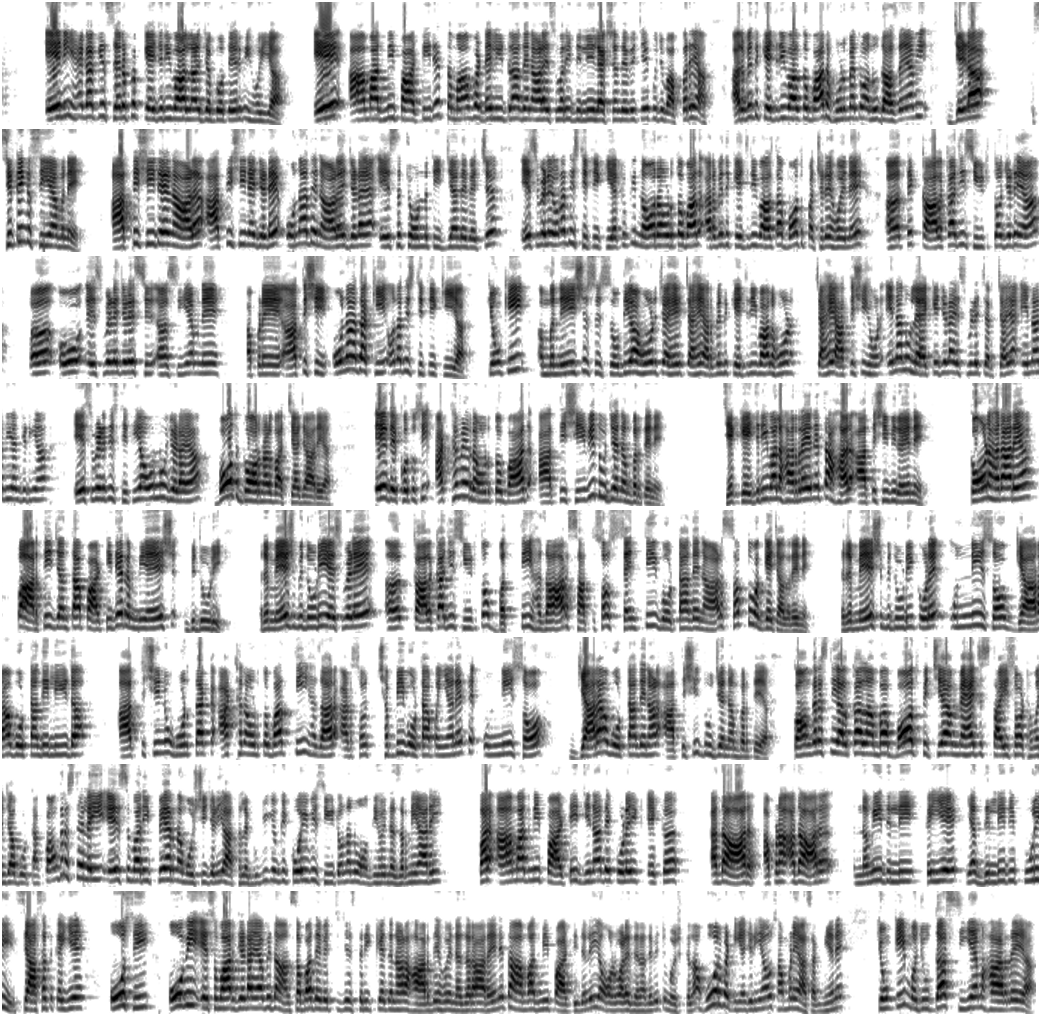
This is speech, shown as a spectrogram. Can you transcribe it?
ਇਹ ਨਹੀਂ ਹੈਗਾ ਕਿ ਸਿਰਫ ਕੇਜਰੀਵਾਲ ਨਾਲ ਜੱਗੋ ਤੇਰਵੀਂ ਹੋਈ ਆ ਇਹ ਆਮ ਆਦਮੀ ਪਾਰਟੀ ਦੇ तमाम ਵੱਡੇ ਲੀਡਰਾਂ ਦੇ ਨਾਲ ਇਸ ਵਾਰੀ ਦਿੱਲੀ ਇਲੈਕਸ਼ਨ ਦੇ ਵਿੱਚ ਇਹ ਕੁਝ ਵਾਪਰ ਰਿਹਾ ਅਰਵਿੰਦ ਕੇਜਰੀਵਾਲ ਤੋਂ ਬਾਅਦ ਹੁਣ ਮੈਂ ਤੁਹਾਨੂੰ ਦੱਸਦਾ ਹਾਂ ਵੀ ਜਿਹੜਾ ਸਿਟਿੰਗ ਸੀਐਮ ਨੇ ਆਤਿਸ਼ੀ ਦੇ ਨਾਲ, ਆਤਿਸ਼ੀ ਨੇ ਜਿਹੜੇ ਉਹਨਾਂ ਦੇ ਨਾਲ ਜਿਹੜਾ ਆ ਇਸ ਚੋਣ ਨਤੀਜਿਆਂ ਦੇ ਵਿੱਚ ਇਸ ਵੇਲੇ ਉਹਨਾਂ ਦੀ ਸਥਿਤੀ ਕੀ ਹੈ ਕਿਉਂਕਿ 9 ਰਾਉਂਡ ਤੋਂ ਬਾਅਦ ਅਰਵਿੰਦ ਕੇਜਰੀਵਾਲ ਤਾਂ ਬਹੁਤ ਪਛੜੇ ਹੋਏ ਨੇ ਤੇ ਕਾਲਕਾ ਜੀ ਸੀਟ ਤੋਂ ਜਿਹੜੇ ਆ ਉਹ ਇਸ ਵੇਲੇ ਜਿਹੜੇ ਸੀਐਮ ਨੇ ਆਪਣੇ ਆਤਿਸ਼ੀ, ਉਹਨਾਂ ਦਾ ਕੀ, ਉਹਨਾਂ ਦੀ ਸਥਿਤੀ ਕੀ ਆ? ਕਿਉਂਕਿ ਮਨੀਸ਼ ਸਿਸੋਦੀਆ ਹੋਣ, ਚਾਹੇ ਚਾਹੇ ਅਰਵਿੰਦ ਕੇਜਰੀਵਾਲ ਹੋਣ, ਚਾਹੇ ਆਤਿਸ਼ੀ ਹੋਣ, ਇਹਨਾਂ ਨੂੰ ਲੈ ਕੇ ਜਿਹੜਾ ਇਸ ਵੇਲੇ ਚਰਚਾ ਆ, ਇਹਨਾਂ ਦੀਆਂ ਜਿਹੜੀਆਂ ਇਸ ਵੇਲੇ ਦੀ ਸਥਿਤੀ ਆ ਉਹਨੂੰ ਜਿਹੜਾ ਆ ਬਹੁਤ ਗੌਰ ਨਾਲ ਵਾਚਿਆ ਜਾ ਰਿਹਾ। ਇਹ ਦੇਖੋ ਤੁਸੀਂ 8ਵੇਂ ਰਾਉਂਡ ਤੋਂ ਬਾਅਦ ਆਤਿਸ਼ੀ ਵੀ ਦੂਜੇ ਨੰਬਰ ਤੇ ਨੇ। ਜੇ ਕੇਜਰੀਵਾਲ ਹਾਰ ਰਹੇ ਨੇ ਤਾਂ ਹਰ ਆਤਿਸ਼ੀ ਵੀ ਰਹੇ ਨੇ। ਕੌਣ ਹਰਾ ਰਿਹਾ? ਭਾਰਤੀ ਜਨਤਾ ਪਾਰਟੀ ਦੇ ਰਮੇਸ਼ ਬਿਦੂੜੀ। ਰਮੇਸ਼ ਬਿਦੂੜੀ ਇਸ ਵੇਲੇ ਅ, ਕਾਲਕਾ ਜੀ ਸੀਟ ਤੋਂ 32737 ਵੋਟਾਂ ਦੇ ਨਾਲ ਸਭ ਤੋਂ ਅੱਗੇ ਚੱਲ ਰਹੇ ਨੇ। ਰਮੇਸ਼ ਬਿਦੂੜੀ ਕੋਲੇ 1911 ਵੋਟਾਂ ਦੀ ਲੀਡ ਆ। ਆਤਸ਼ੀ ਨੂੰ ਹੁਣ ਤੱਕ 8 ਰਾਉਂਡ ਤੋਂ ਬਾਅਦ 30826 ਵੋਟਾਂ ਪਈਆਂ ਨੇ ਤੇ 1911 ਵੋਟਾਂ ਦੇ ਨਾਲ ਆਤਸ਼ੀ ਦੂਜੇ ਨੰਬਰ ਤੇ ਆ। ਕਾਂਗਰਸ ਦੀ ਹਲਕਾ ਲਾਂਬਾ ਬਹੁਤ ਪਿੱਛੇ ਆ, ਮਹਿਜ 2758 ਵੋਟਾਂ। ਕਾਂਗਰਸ ਦੇ ਲਈ ਇਸ ਵਾਰੀ ਫੇਰ ਨਮੋਸ਼ੀ ਜਿਹੜੀ ਹੱਥ ਲੱਗੂਗੀ, ਕਿਉਂਕਿ ਕੋਈ ਵੀ ਸੀਟ ਉਹਨਾਂ ਨੂੰ ਆਉਂਦੀ ਹੋਈ ਨਜ਼ਰ ਨਹੀਂ ਆ ਰਹੀ। ਪਰ ਆਮ ਆਦਮੀ ਪਾਰਟੀ ਜਿਨ੍ਹਾਂ ਦੇ ਕੋਲੇ ਇੱਕ ਆਧਾਰ, ਆਪਣਾ ਆਧਾਰ ਨਵੀਂ ਦਿੱਲੀ ਕਹੀਏ ਜਾਂ ਦਿੱਲੀ ਦੀ ਪੂਰੀ ਸਿਆਸਤ ਕਹੀਏ, ਉਹ ਸੀ ਉਹ ਵੀ ਇਸ ਵਾਰ ਜਿਹੜਾ ਆ ਵਿਧਾਨ ਸਭਾ ਦੇ ਵਿੱਚ ਜਿਸ ਤਰੀਕੇ ਦੇ ਨਾਲ ਹਾਰਦੇ ਹੋਏ ਨਜ਼ਰ ਆ ਰਹੇ ਨੇ, ਤਾਂ ਆਮ ਆਦਮੀ ਪਾਰਟੀ ਦੇ ਲਈ ਆਉਣ ਵਾਲੇ ਦਿਨਾਂ ਦੇ ਵਿੱਚ ਮੁਸ਼ਕਲਾਂ ਹੋਰ ਵੱਡੀਆਂ ਜਿਹੜੀਆਂ ਉਹ ਸਾਹਮਣੇ ਆ ਸਕਦੀਆਂ ਨੇ, ਕਿਉਂਕਿ ਮੌਜੂਦਾ ਸੀਐਮ ਹਾਰ ਰਹੇ ਆ।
